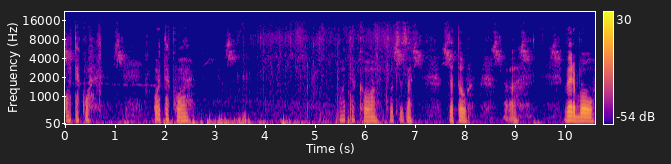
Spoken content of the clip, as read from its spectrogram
Отако. Отако. Отако. Тут за, за тов а, вербов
